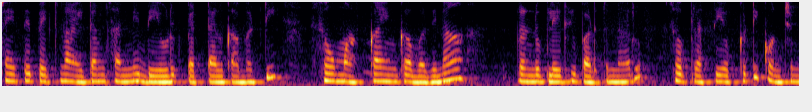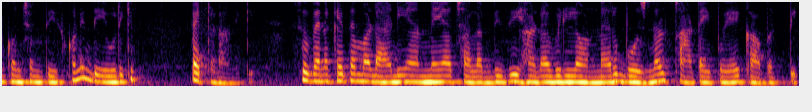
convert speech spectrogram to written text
ఫస్ట్ అయితే పెట్టిన ఐటమ్స్ అన్నీ దేవుడికి పెట్టాలి కాబట్టి సో మా అక్క ఇంకా వదిన రెండు ప్లేట్లు పడుతున్నారు. సో ప్రతి ఒక్కటి కొంచెం కొంచెం తీసుకొని దేవుడికి పెట్టడానికి. సో వెనకైతే మా డాడీ అన్నయ్య చాలా బిజీ హడావిడిలో ఉన్నారు. భోజనాలు స్టార్ట్ అయిపోయాయి కాబట్టి.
